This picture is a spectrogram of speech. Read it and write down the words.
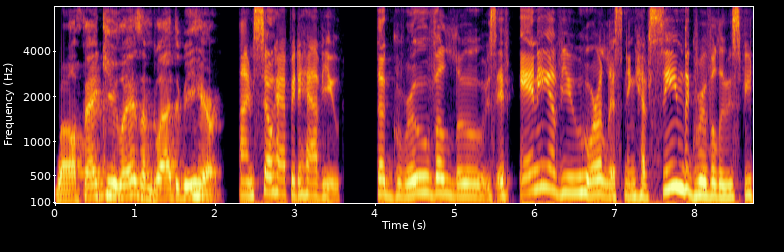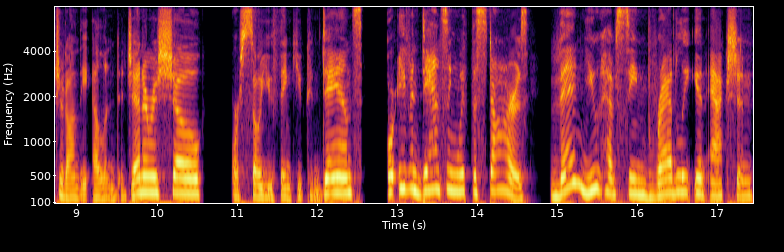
Well, thank you, Liz. I'm glad to be here. I'm so happy to have you. The Groovaloos. If any of you who are listening have seen the Groovaloos featured on The Ellen DeGeneres Show, or So You Think You Can Dance, or even Dancing with the Stars, then you have seen Bradley in action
